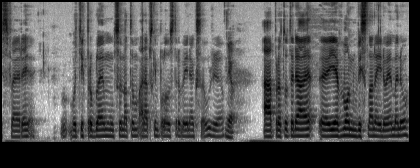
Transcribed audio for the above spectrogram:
sféry od těch problémů, co na tom arabském poloostrově jinak jsou, že jo? jo. A proto teda eh, je on vyslaný do Jemenu,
